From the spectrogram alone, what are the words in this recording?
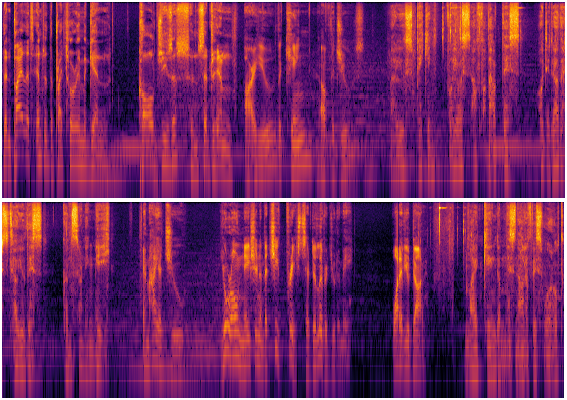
Then Pilate entered the praetorium again, called Jesus, and said to him, Are you the king of the Jews? Are you speaking for yourself about this? Or did others tell you this concerning me? Am I a Jew? Your own nation and the chief priests have delivered you to me. What have you done? My kingdom is not of this world.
